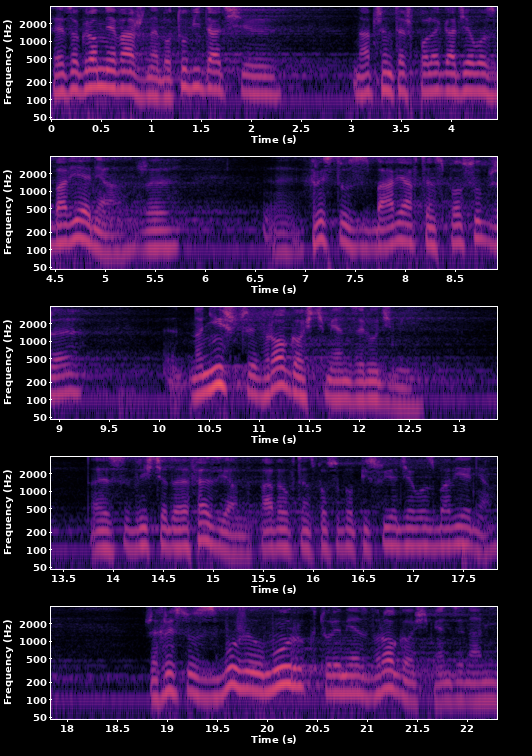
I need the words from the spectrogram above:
To jest ogromnie ważne, bo tu widać, y, na czym też polega dzieło zbawienia, że y, Chrystus zbawia w ten sposób, że y, no, niszczy wrogość między ludźmi. To jest w liście do Efezjan. Paweł w ten sposób opisuje dzieło zbawienia, że Chrystus zburzył mur, którym jest wrogość między nami.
